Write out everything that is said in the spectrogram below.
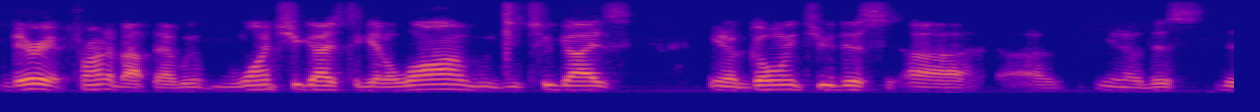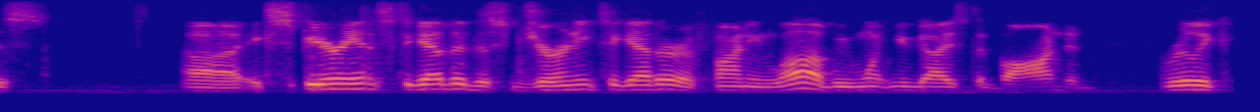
very upfront about that. We want you guys to get along. We two guys, you know, going through this, uh, uh, you know, this this uh, experience together, this journey together of finding love. We want you guys to bond and really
